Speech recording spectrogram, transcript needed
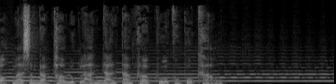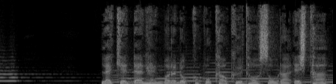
ออกมาสำหรับเผ่าลูกหลานดานตามครอบครัวของพวกเขา และเขตแดนแห่งมรดกของพวกเขาคือทอโซราเอชทาโอ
